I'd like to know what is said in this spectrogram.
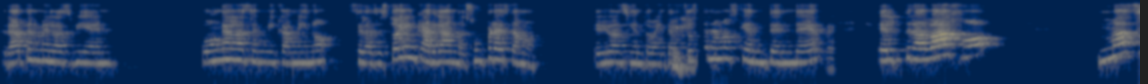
trátenmelas bien, pónganlas en mi camino, se las estoy encargando, es un préstamo, que vivan 120 Entonces tenemos que entender el trabajo más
